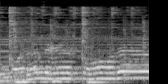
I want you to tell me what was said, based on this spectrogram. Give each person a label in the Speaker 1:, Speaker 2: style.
Speaker 1: વડલે તોરે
